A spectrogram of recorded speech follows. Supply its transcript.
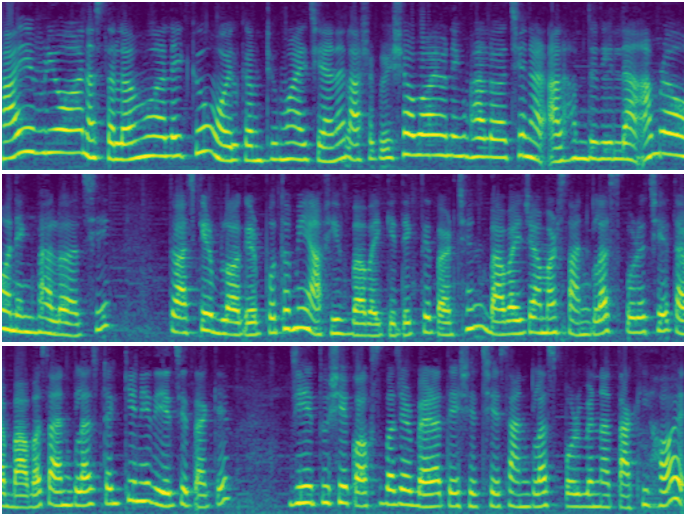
হাই এভরিওয়ান আসসালামু আলাইকুম ওয়েলকাম টু মাই চ্যানেল আশা করি সবাই অনেক ভালো আছেন আর আলহামদুলিল্লাহ আমরাও অনেক ভালো আছি। তো আজকের ব্লগের প্রথমেই আফিফ বাবাইকে দেখতে পারছেন। বাবাই যে আমার সানগ্লাস পরেছে, তার বাবা সানগ্লাসটা কিনে দিয়েছে তাকে। যেহেতু সে কক্সবাজার বেড়াতে এসেছে, সানগ্লাস পরবে না তা কি হয়?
